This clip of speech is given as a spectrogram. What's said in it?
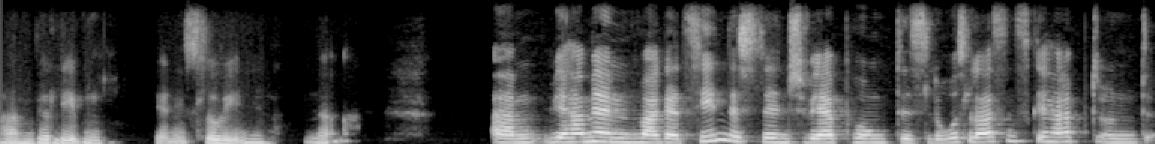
Ähm, wir leben hier in Slowenien. Ja. Ähm, wir haben ja ein Magazin, das den Schwerpunkt des Loslassens gehabt und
